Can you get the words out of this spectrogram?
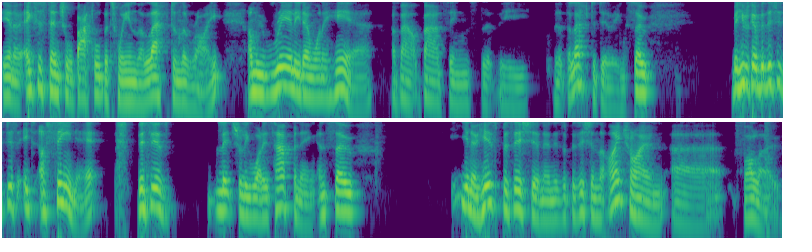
you know, existential battle between the left and the right, and we really don't want to hear about bad things that the that the left are doing. So but he was going, but this is just, it, I've seen it. This is literally what is happening. And so, you know, his position, and is a position that I try and uh, follow,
